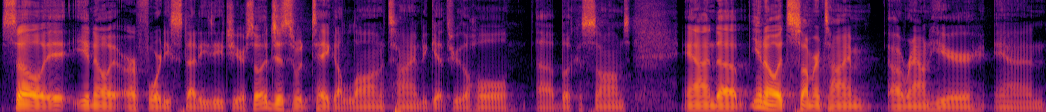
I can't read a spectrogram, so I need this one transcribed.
so it you know or 40 studies each year. So it just would take a long time to get through the whole uh, book of psalms. And uh, you know it's summertime around here and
